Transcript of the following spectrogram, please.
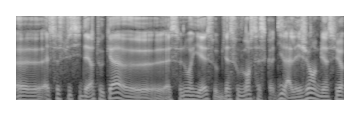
euh, elles se suicidaient. En tout cas, euh, elles se noyaient. Bien souvent, c'est ce que dit la légende, bien sûr.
